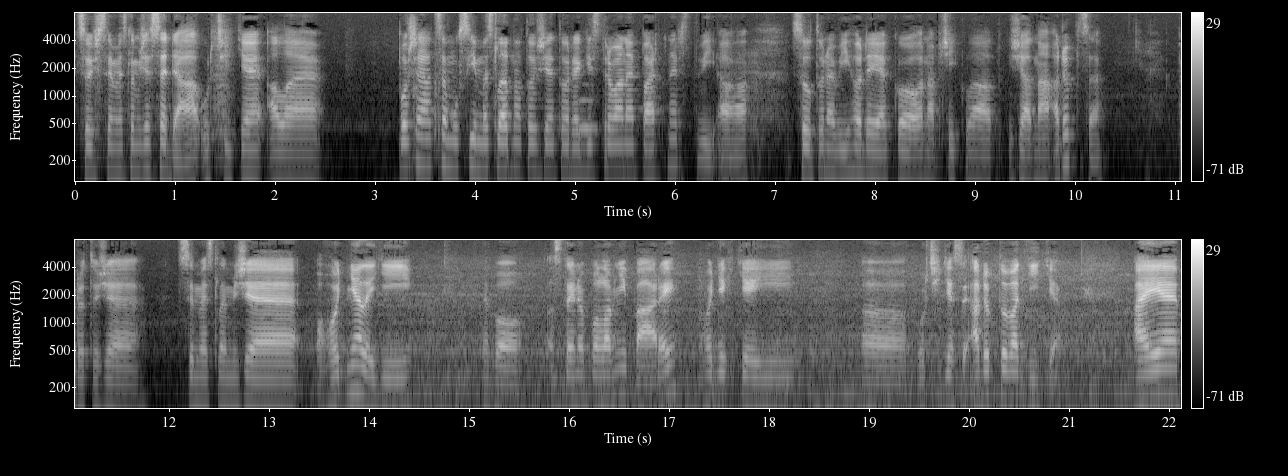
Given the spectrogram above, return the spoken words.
Což si myslím, že se dá určitě, ale pořád se musí myslet na to, že je to registrované partnerství a jsou to nevýhody jako například žádná adopce. Protože si myslím, že hodně lidí nebo stejnopohlavní páry hodně chtějí uh, určitě si adoptovat dítě. A je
